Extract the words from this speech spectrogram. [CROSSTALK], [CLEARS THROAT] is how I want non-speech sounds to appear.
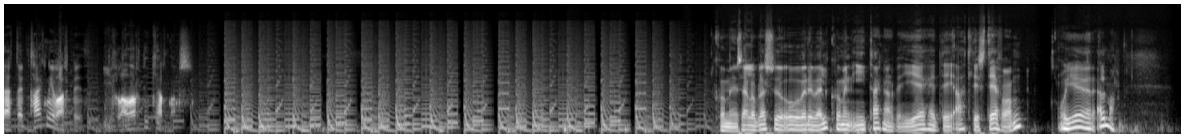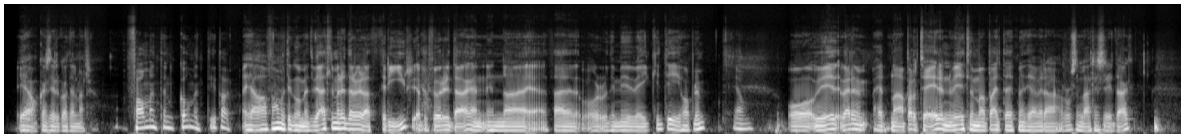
Þetta er tæknivarpið í hláðarpi kjarnans. Komið sæl og blessu og verið velkomin í Tæknarfið. Ég heiti Alli Stefán. og ég er Elmar Já, kannski er þetta gott Elmar. fáment en góðment í dag Já, fáum þetta komið. Við ætlum reyndar að vera þrýr, jafnvel fjórir í dag, en, en uh, það voru því miður veikindi í hópnum já, og við verðum hérna bara tveir en við ætlum að bænta upp með því að vera rosalega hressir í dag.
